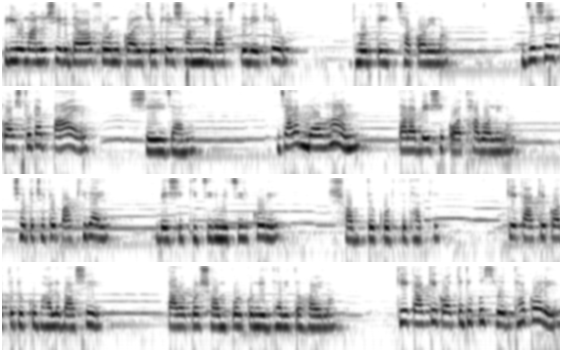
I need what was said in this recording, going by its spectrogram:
প্রিয় মানুষের দেওয়া ফোন কল চোখের সামনে বাঁচতে দেখেও ধরতে ইচ্ছা করে না। যে সেই কষ্টটা পায়, সেই জানে। যারা মহান, তারা বেশি কথা বলে না। ছোট ছোট পাখিরাই বেশি কিচিরমিচির করে শব্দ করতে থাকে। কে কাকে কতটুকু ভালোবাসে, তার ওপর সম্পর্ক নির্ধারিত হয় না। কে কাকে কতটুকু শ্রদ্ধা করে,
